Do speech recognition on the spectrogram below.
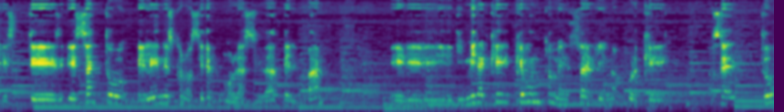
Este, exacto, Belén es conocida como la ciudad del pan. Eh, y mira qué, qué bonito mensaje, ¿no? Porque, o sea, tú,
